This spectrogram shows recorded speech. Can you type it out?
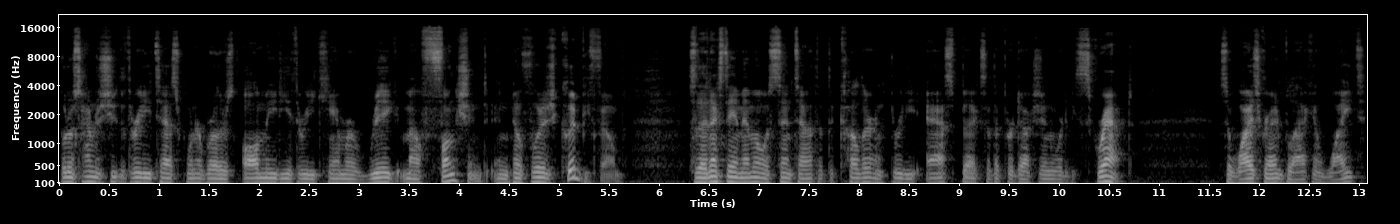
But when it was time to shoot the 3D test, Warner Brothers' all-media 3D camera rig malfunctioned, and no footage could be filmed. So the next day, a memo was sent out that the color and 3D aspects of the production were to be scrapped. So widescreen black and white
